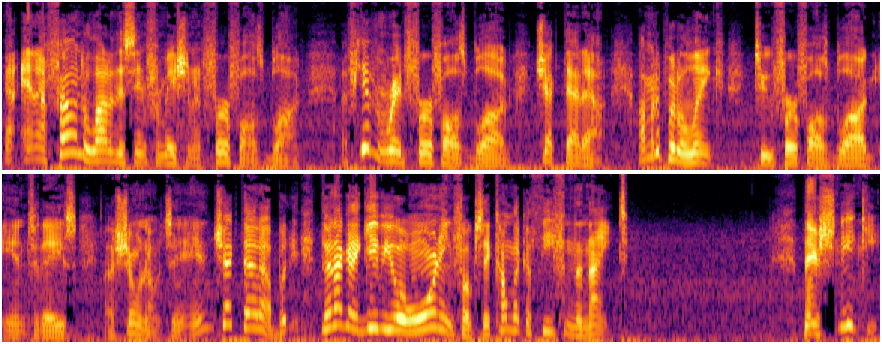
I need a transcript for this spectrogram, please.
And, and I found a lot of this information on FerFAL's blog. If you haven't read FerFAL's blog, check that out. I'm going to put a link to FerFAL's blog in today's uh, show notes, and, and check that out. But they're not going to give you a warning, folks. They come like a thief in the night. They're sneaky.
